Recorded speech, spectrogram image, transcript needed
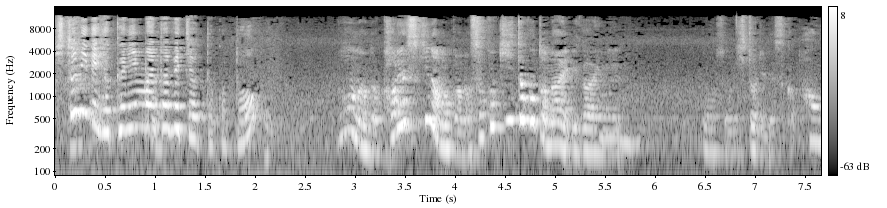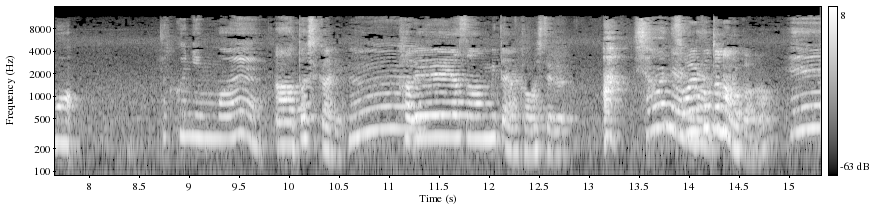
一人で100人前食べちゃうってこと？どうなんだカレー好きなのかな？そこ聞いたことない意外に、うん。一人ですか。はわ100人前？ああ確かに。カレー屋さんみたいな顔してる。あそうなんだ。そういうことなのかな？へえ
